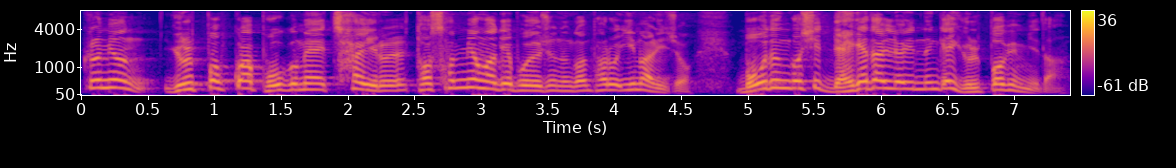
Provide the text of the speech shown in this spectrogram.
그러면 율법과 복음의 차이를 더 선명하게 보여주는 건 바로 이 말이죠. 모든 것이 내게 달려 있는 게 율법입니다.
